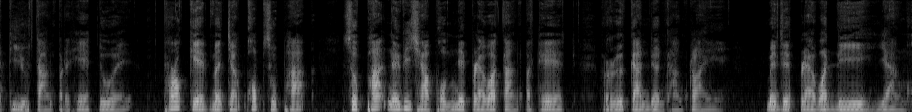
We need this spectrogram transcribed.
ทย์ที่อยู่ต่างประเทศด้วย เพราะเกตมาจากภพสุภะสุภะในวิชาผมเนี่ยแปลว่าต่างประเทศ หรือการเดินทางไกล ไม่ได้แปลว่าดีอย่างโห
